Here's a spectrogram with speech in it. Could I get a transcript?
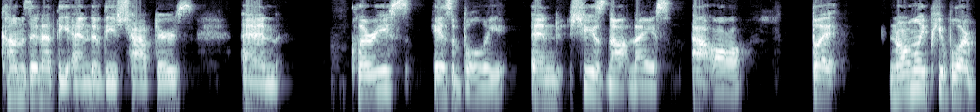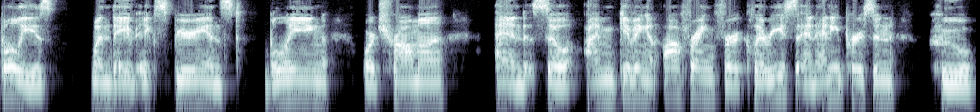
comes in at the end of these chapters, and Clarisse is a bully, and she is not nice at all. But normally people are bullies when they've experienced bullying or trauma. And so I'm giving an offering for Clarisse and any person who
